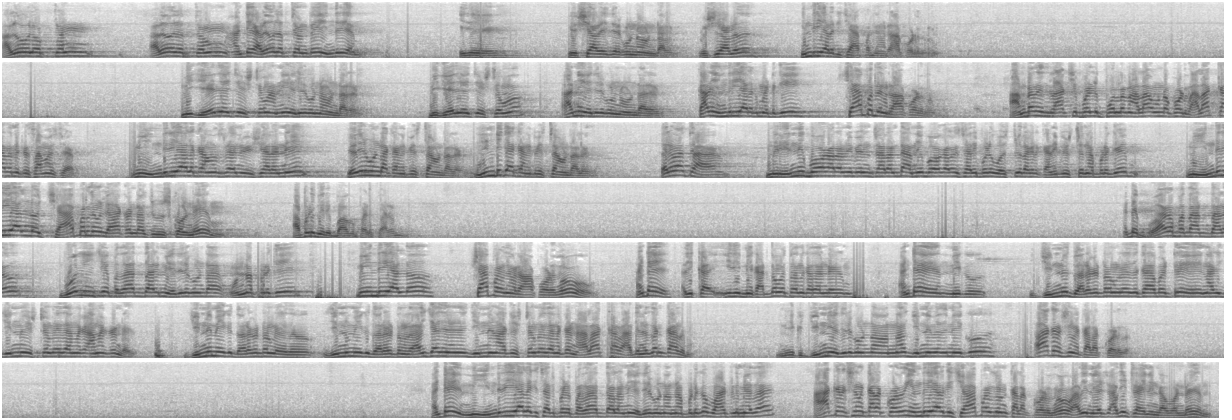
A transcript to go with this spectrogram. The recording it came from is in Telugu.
అలోలప్తం అలోలప్తం అంటే అలోలప్తం అంటే ఇంద్రియం. ఇది విషయాలు ఎదురకుండా ఉండాలి. విషయాలు ఇంద్రియాలకి చేపలు రాకూడదు. మీకు ఏదైతే ఇష్టమో అన్నీ ఎదురుకుండా ఉండాలండి మీకు ఏదైతే ఇష్టమో అన్నీ ఎదురుకుండా ఉండాలి. కానీ ఇంద్రియాలకు మట్టుకి చేపలు రాకూడదు. అందరిని ద్రాక్ష పళ్ళు పుల్లను అలా ఉండకూడదు. అలా కాదని ఇక్కడ సమస్య. మీ ఇంద్రియాలకు అవసరమైన విషయాలన్నీ ఎదురుగుండా కనిపిస్తూ ఉండాలి. నిండిగా కనిపిస్తూ ఉండాలి. తర్వాత మీరు ఎన్ని భోగాలు అనిపించాలంటే అన్ని భోగాలకు సరిపడి వస్తువులు అక్కడ కనిపిస్తున్నప్పటికీ మీ ఇంద్రియాల్లో చేపలను లేకుండా చూసుకోండి. అప్పుడు మీరు బాగుపడతారు. అంటే భోగ పదార్థాలు భోగించే పదార్థాలు మీ ఎదురుగుండా ఉన్నప్పటికీ మీ ఇంద్రియాల్లో చేపలను రాకూడదు. అంటే అది క- ఇది మీకు అర్థమవుతుంది కదండి? అంటే మీకు జిన్ను దొరకటం లేదు కాబట్టి నాకు జిన్ను ఇష్టం లేదు అనక అనకండి. జిన్ను మీకు దొరకటం లేదు జిన్ను మీకు దొరకటం లేదు. అంచేది నేను జిన్ను నాకు ఇష్టం లేదు అనకండి. అలా కాదు అది నిజం కాదు. మీకు జిన్ను ఎదురుకుండా ఉన్నా జిన్ను మీద మీకు ఆకర్షణ కలగకూడదు. అంటే మీ ఇంద్రియాలకి సరిపడే పదార్థాలన్నీ ఎదురుగుండా వాటి మీద ఆకర్షణ కలగకూడదు ఇంద్రియాలకి చేపలు కలగకూడదు. అది నేర్చు అది ట్రైనింగ్ అవ్వండి.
